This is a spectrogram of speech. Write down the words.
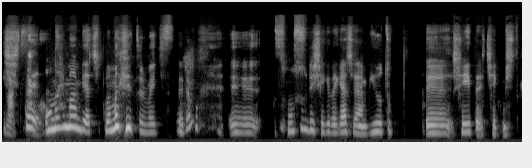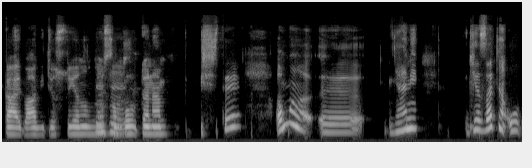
İşte ona hemen bir açıklama getirmek isterim. ee, sonsuz bir şekilde gerçekten bir YouTube e, şeyi de çekmiştik galiba videosu yanılmıyorsam o dönem işte ama e, yani ya zaten o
